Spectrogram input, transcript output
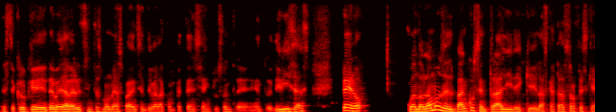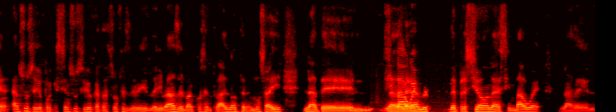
Este, creo que debe de haber distintas monedas para incentivar la competencia, incluso entre, entre divisas. Pero cuando hablamos del Banco Central y de que las catástrofes que han sucedido, porque sí han sucedido catástrofes derivadas del Banco Central, ¿no? Tenemos ahí la de la, de la Gran Depresión, la de Zimbabue, la del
